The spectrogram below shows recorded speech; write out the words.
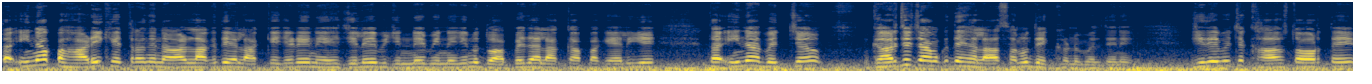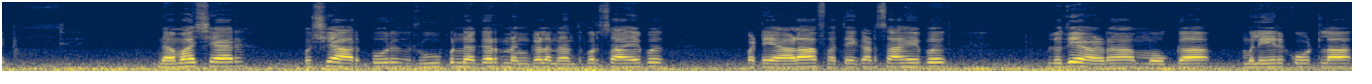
ਤਾਂ ਇਹਨਾਂ ਪਹਾੜੀ ਖੇਤਰਾਂ ਦੇ ਨਾਲ ਲੱਗਦੇ ਇਲਾਕੇ ਜਿਹੜੇ ਨੇ ਇਹ ਜ਼ਿਲ੍ਹੇ ਵੀ ਜਿੰਨੇ ਵੀ ਨੇ, ਜਿਹਨੂੰ ਦੁਆਬੇ ਦਾ ਇਲਾਕਾ ਆਪਾਂ ਕਹਿ ਲਈਏ, ਤਾਂ ਇਹਨਾਂ ਵਿੱਚ ਗਰਜ ਚਮਕ ਦੇ ਹਾਲਾਤ ਸਾਨੂੰ ਦੇਖਣ ਨੂੰ ਮਿਲਦੇ ਨੇ। ਜਿਹਦੇ ਵਿੱਚ ਖਾਸ ਤੌਰ ਤੇ ਨਵਾਂ ਸ਼ਹਿਰ ਹੁਸ਼ਿਆਰਪੁਰ, ਰੂਪਨਗਰ, ਨੰਗਲ, ਅਨੰਦਪੁਰ ਸਾਹਿਬ, ਪਟਿਆਲਾ, ਫਤਿਹਗੜ੍ਹ ਸਾਹਿਬ, ਲੁਧਿਆਣਾ, ਮੋਗਾ ਮਲੇਰਕੋਟਲਾ,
